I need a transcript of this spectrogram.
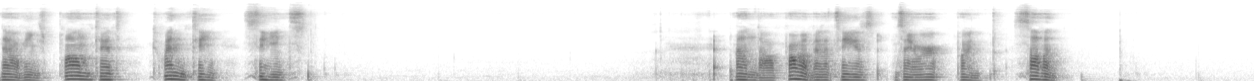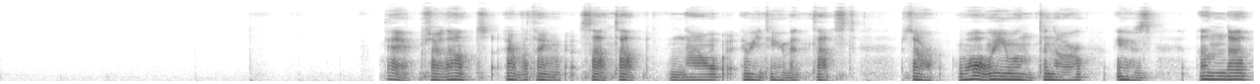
Now he's planted 20 seeds. And our probability is 0.7. Okay, so that's everything set up. Now we do the test. So what we want to know is, under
